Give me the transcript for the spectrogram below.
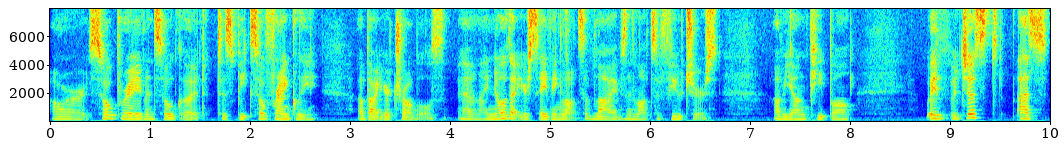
are so brave and so good to speak so frankly about your troubles. And I know that you're saving lots of lives and lots of futures of young people. If, just as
